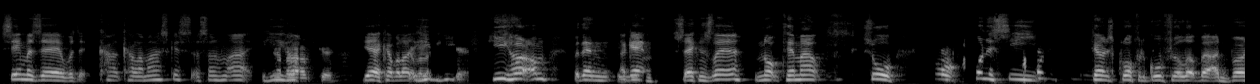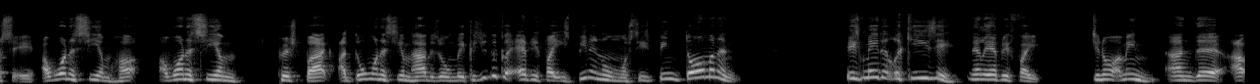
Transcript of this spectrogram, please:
Same as uh, was it Kal- Kalamaskis or something like that? He hurt, yeah, Kavala, he, he, he hurt him, but then again seconds later knocked him out. So I want to see Terence Crawford go through a little bit of adversity. I want to see him hurt. I want to see him pushed back. I don't want to see him have his own way because you look at every fight he's been in almost. He's been dominant. He's made it look easy nearly every fight. Do you know what I mean? And uh, I,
